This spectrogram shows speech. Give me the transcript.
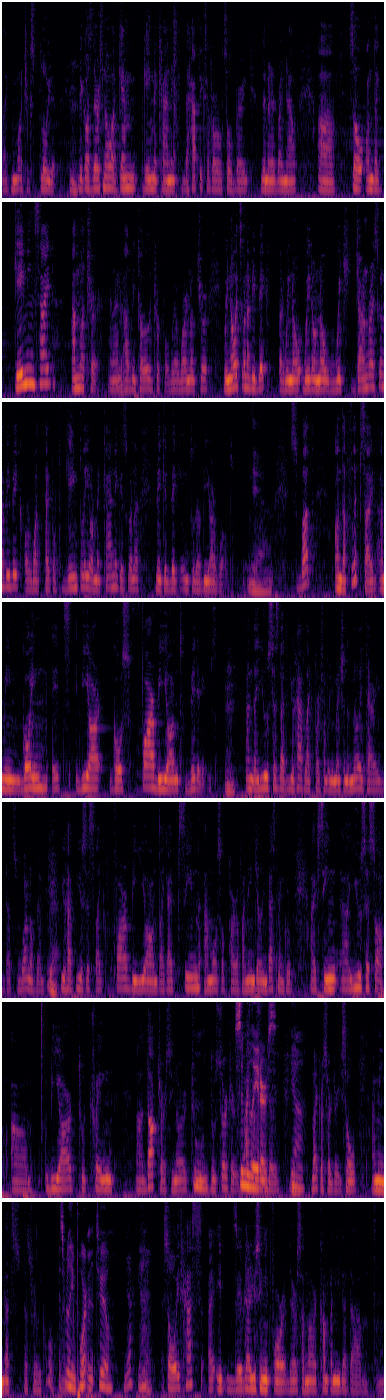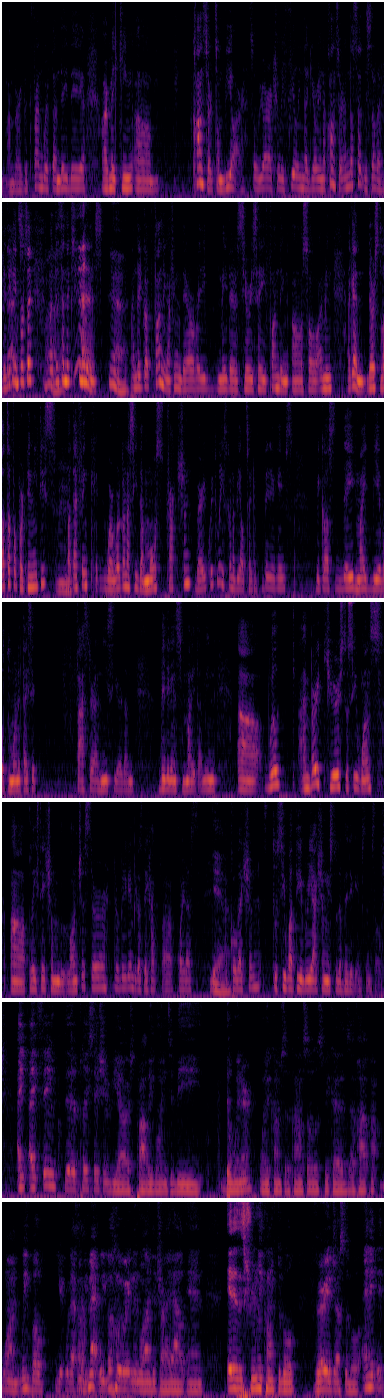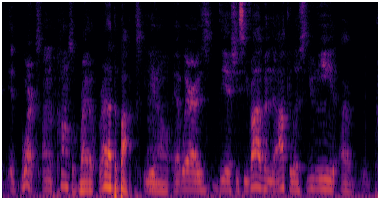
like much exploited Mm. because there's no a game game mechanic. The haptics are also very limited right now. Uh, so on the gaming side, I'm not sure, and I'm, Mm. I'll be totally truthful. We're, we're not sure. We know it's gonna be big, but we know we don't know which genre is gonna be big or what type of gameplay or mechanic is gonna make it big into the VR world. Yeah. But on the flip side, I mean, going it's VR goes far beyond video games, Mm. and the uses that you have, like for example, you mentioned the military. That's one of them. Yeah. You have uses like far beyond. Like I've seen, I'm also part of an angel investment group. I've seen uh, uses of um, VR to train uh, doctors in order to Mm. do surgery, Simulators. microsurgery. Yeah. microsurgery. So I mean, that's that's really cool. That's I really mean, important too. yeah. Yeah. So it has uh, it. They, they're using it for. There's another company that um, I'm very good friend with, and they they are making um, concerts on VR. So you are actually feeling like you're in a concert, and that's not, it's not a video game per se, but it's an experience. yeah. And they got funding. I think they already made their Series A funding. Uh, so I mean, again, there's lots of opportunities, Mm. but I think where we're gonna see the most traction very quickly is gonna be outside of video games, because they might be able to monetize it faster and easier than video games might. I mean, uh, we'll. I'm very curious to see once uh, PlayStation launches their their video game because they have uh, quite a, Yeah. a collection to see what the reaction is to the video games themselves. I, I think the PlayStation VR is probably going to be the winner when it comes to the consoles because of how com- one we both well, that's how we met we both were waiting in line to try it out and it is extremely comfortable very adjustable and it, it, it works on a console right out, right out the box you Mhm. know whereas the HTC Vive and the Oculus you need a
